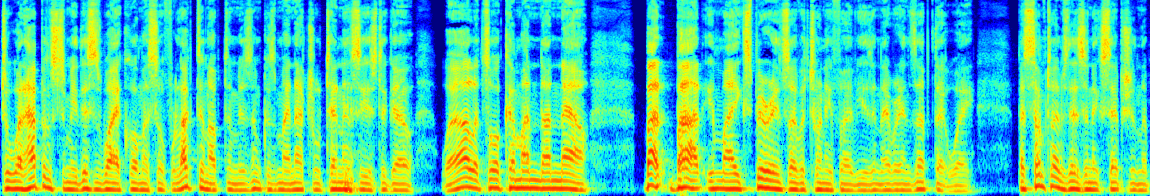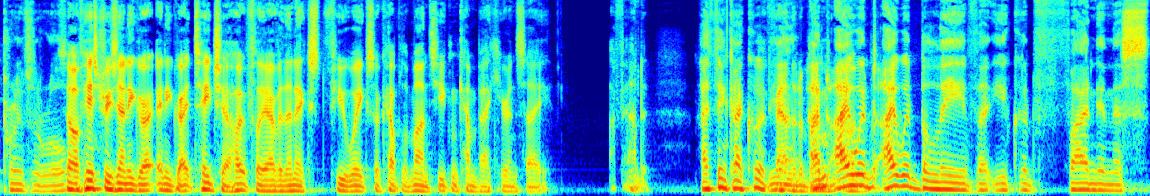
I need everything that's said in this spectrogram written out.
to what happens to me. This is why I call myself reluctant optimism, because my natural tendency is to go, well, it's all come undone now. But but in my experience over 25 years, it never ends up that way. But sometimes there's an exception that proves the rule. So if history's any great any great teacher, hopefully over the next few weeks or couple of months, you can come back here and say, I found it. I think I could. Found yeah. I'm- would. I would believe that you could find in this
